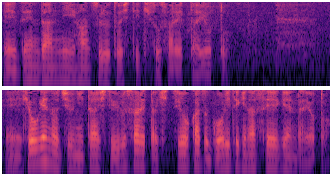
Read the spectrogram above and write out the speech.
え前段に違反するとして起訴されたよと。え表現の自由に対して許された必要かつ合理的な制限だよと。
